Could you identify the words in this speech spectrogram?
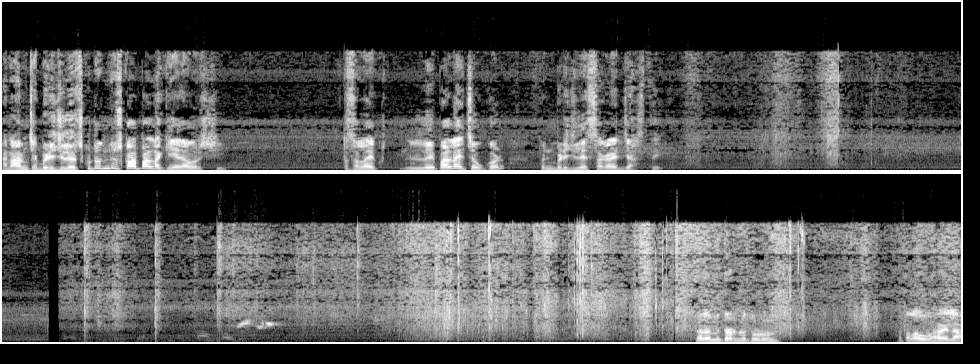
आणि आमच्या बीड जिल्ह्यात कुठून दुष्काळ पडला की या वर्षी? तसा लय लय पडलाय चौकड पण बीड जिल्ह्यात सगळ्यात जास्त आहे. चला मित्रांनो तोडून आता लावू भरायला.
